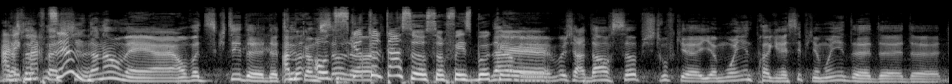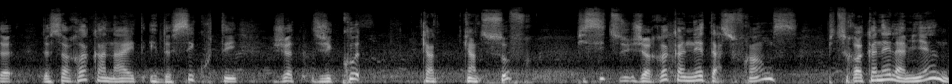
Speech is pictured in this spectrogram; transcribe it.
Avec Martine? prochaine. Non, non, mais euh, on va discuter de, de Ah, trucs comme on ça. discute là. tout le temps sur, sur Facebook. Non, mais moi, j'adore ça, puis je trouve qu'il y a moyen de progresser, puis il y a moyen de, de, de, de, de se reconnaître et de s'écouter. Je, j'écoute quand, quand tu souffres, puis si tu, je reconnais ta souffrance, puis tu reconnais la mienne,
